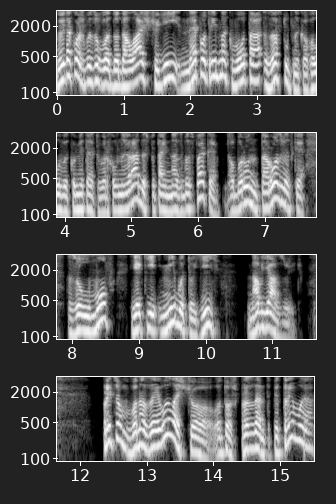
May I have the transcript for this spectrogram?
Ну і також безугла додала, що їй не потрібна квота заступника голови комітету Верховної Ради з питань нацбезпеки, оборони та розвідки за умов, які нібито їй нав'язують. При цьому вона заявила, що отож президент підтримує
